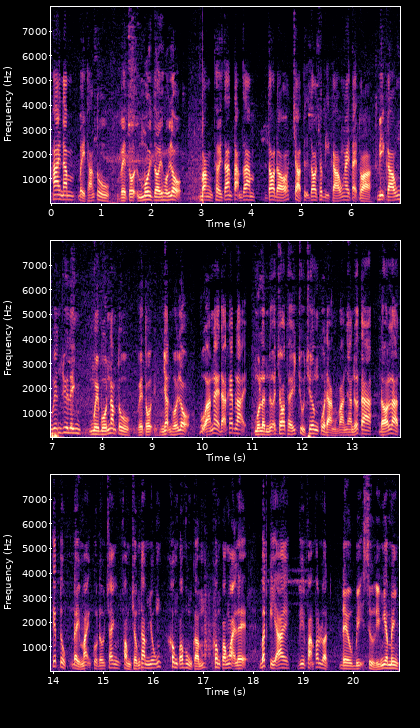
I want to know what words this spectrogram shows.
2 năm 7 tháng tù về tội môi giới hối lộ bằng thời gian tạm giam, do đó trả tự do cho bị cáo ngay tại tòa. Bị cáo Nguyễn Duy Linh 14 năm tù về tội nhận hối lộ. Vụ án này đã khép lại, một lần nữa cho thấy chủ trương của Đảng và nhà nước ta đó là tiếp tục đẩy mạnh cuộc đấu tranh phòng chống tham nhũng, không có vùng cấm, không có ngoại lệ, bất kỳ ai vi phạm pháp luật đều bị xử lý nghiêm minh.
